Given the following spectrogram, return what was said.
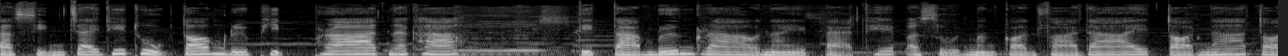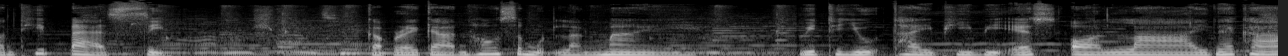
ตัดสินใจที่ถูกต้องหรือผิดพลาดนะคะ ติดตามเรื่องราวใน 8 เทพอสูรมังกรฟ้าได้ตอนหน้าตอนที่ 80 กับรายการห้องสมุดหลังใหม่ วิทยุไทย PBS ออนไลน์นะคะ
